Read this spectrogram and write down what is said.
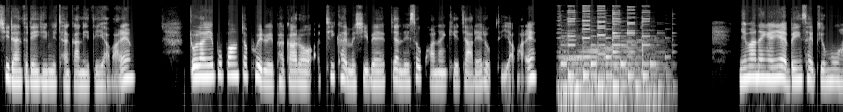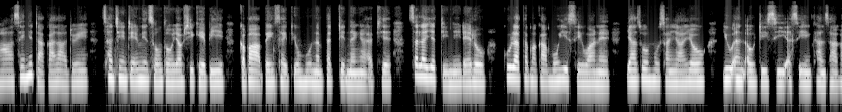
ရှီတန်းသတင်းရင်းမြစ်ထံကနေသိရပါတယ်။တော်လိုင်းရေးပူပေါင်းတပ်ဖွဲ့တွေဘက်ကတော့အထိခိုက်မရှိဘဲပြန်လည်ဆုတ်ခွာနိုင်ခဲ့ကြတယ်လို့သိရပါတယ် မြန်မာနိုင်ငံရဲ့ဘိန်းစိုက်ပျိုးမှုဟာ10နှစ်တာကာလအတွင်းဆန်ချင်းတင်အမြင့်ဆုံးသို့ရောက်ရှိခဲ့ပြီးကမ္ဘာဘိန်းစိုက်ပျိုးမှုနံပါတ်1နိုင်ငံအဖြစ်ဆက်လက်ရည်တည်နေတယ်လို့ကုလသမဂ္ဂမိုးရည်စေဝါနဲ့ရာဇဝတ်မှုဆိုင်ရာယုံ UNODC အစီရင်ခံစာက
